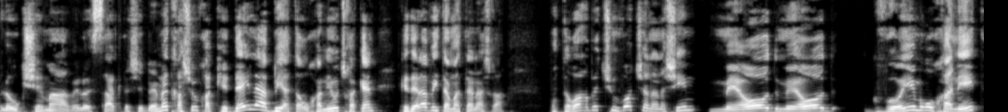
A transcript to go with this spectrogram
לא הוגשמה ולא השגת שבאמת חשוב לך כדי להביע את הרוחניות שלך כן כדי להביא את המתנה שלך ואתה רואה הרבה תשובות של אנשים מאוד מאוד גבוהים רוחנית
